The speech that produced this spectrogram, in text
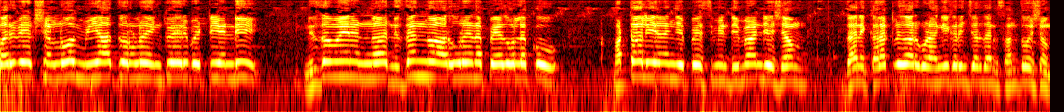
పర్యవేక్షణలో మీ ఆధ్వర్యంలో ఎంక్వైరీ పెట్టియండి. నిజమైన నిజంగా అర్హులైన పేదోళ్ళకు పట్టాలి అని చెప్పేసి మేము డిమాండ్ చేశాం. దాన్ని కలెక్టర్ గారు కూడా అంగీకరించారు దానికి సంతోషం.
